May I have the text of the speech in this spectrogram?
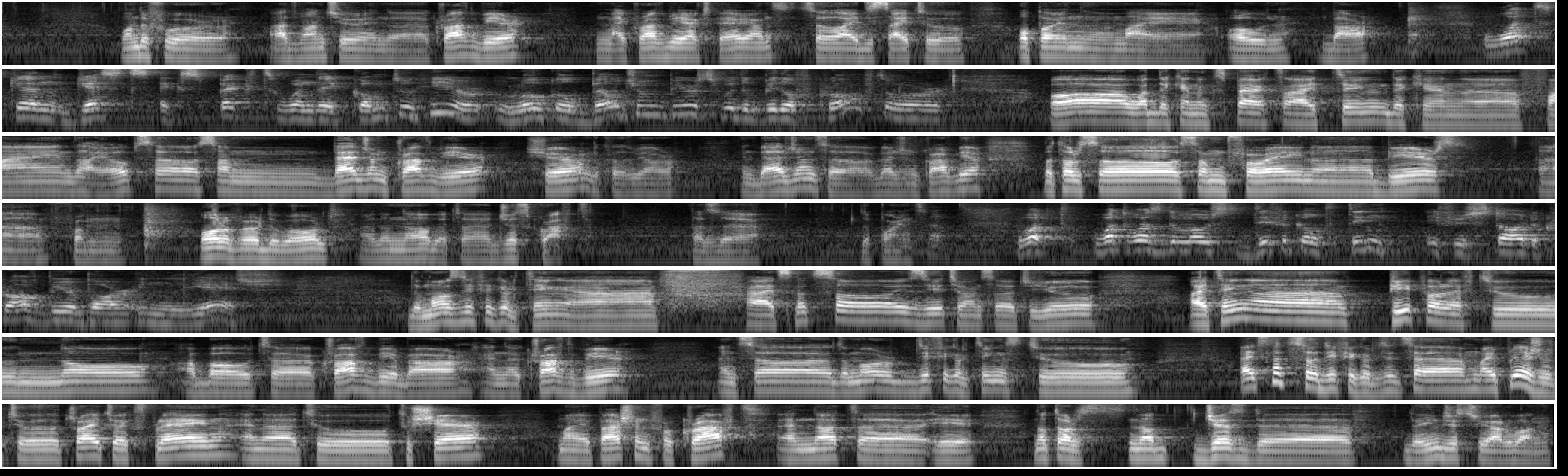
wonderful adventure in uh, craft beer, my craft beer experience. So I decided to open my own bar. What can guests expect when they come to here? Local Belgian beers with a bit of craft, or Uh, what they can expect, I think they can uh, find, I hope so, some Belgian craft beer, sure, because we are in Belgium, so Belgian craft beer, but also some foreign uh, beers from all over the world. I don't know, but uh, just craft. That's the, the point. what? What was the most difficult thing if you start a craft beer bar in Liège? The most difficult thing, uh, it's not so easy to answer to you. I think uh, people have to know about uh, craft beer bar and uh, craft beer, and so the more difficult thing is to. It's not so difficult. It's uh, my pleasure to try to explain and uh, to to share my passion for craft and not uh, a, not not just the the industrial one.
